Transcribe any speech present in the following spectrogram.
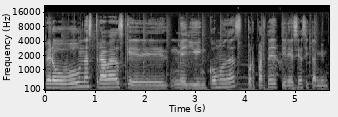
Pero hubo unas trabas que medio incómodas por parte de Tiresias y también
